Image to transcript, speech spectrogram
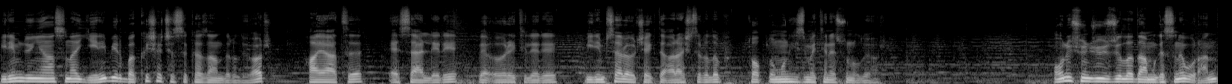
bilim dünyasına yeni bir bakış açısı kazandırılıyor, hayatı, eserleri ve öğretileri bilimsel ölçekte araştırılıp toplumun hizmetine sunuluyor. 13. yüzyıla damgasını vuran,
